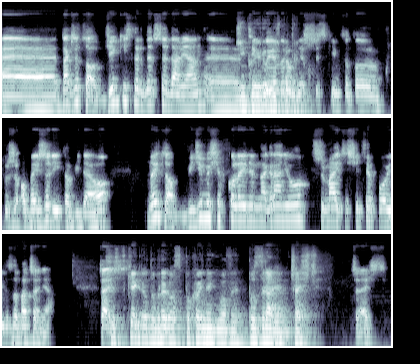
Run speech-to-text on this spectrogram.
E, także co, dzięki serdeczne Damian. Dziękujemy również, również wszystkim, co to, którzy obejrzeli to wideo. No i co, widzimy się w kolejnym nagraniu. Trzymajcie się ciepło i do zobaczenia. Cześć. Wszystkiego dobrego, spokojnej głowy. Pozdrawiam. Cześć. Cześć.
